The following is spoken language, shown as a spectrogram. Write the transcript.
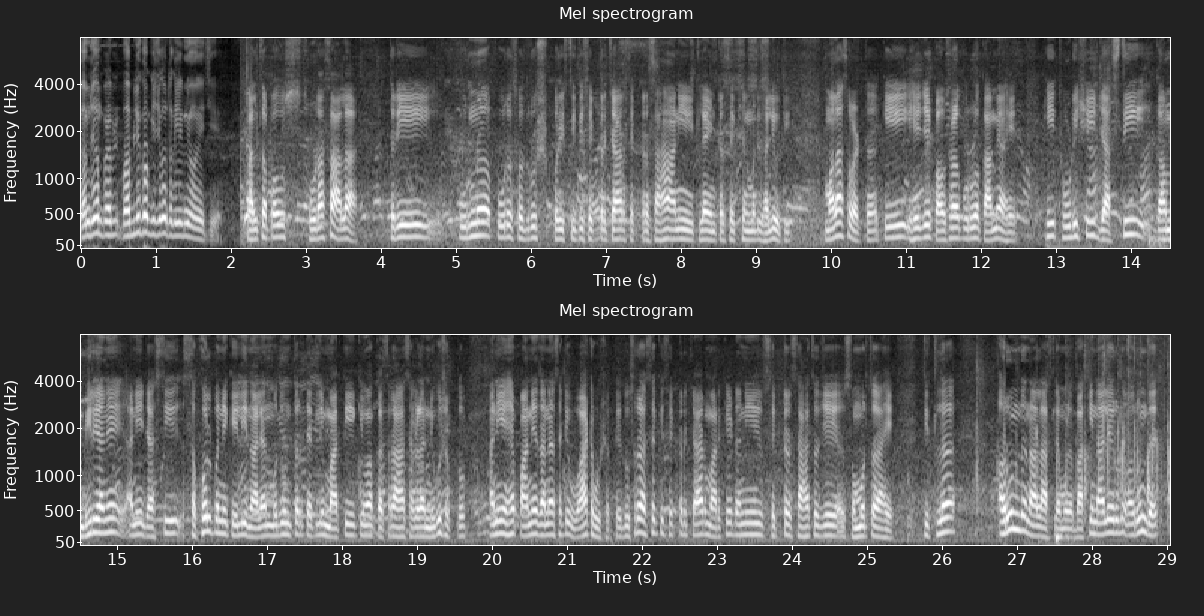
कम से कम पब्लिक को किसी को तकलीफ नहीं होनी चाहिए। कालचा पाऊस थोडासा आला तरी पूर्ण पूरसदृश परिस्थिती सेक्टर चार सेक्टर सहा आणि इथल्या इंटरसेक्शनमध्ये झाली होती. मला असं वाटतं की हे जे पावसाळापूर्व कामे आहेत ही थोडीशी जास्ती गांभीर्याने आणि जास्ती सखोलपणे केली नाल्यांमधून तर त्यातली माती किंवा कचरा हा सगळा निघू शकतो आणि हे पाणी जाण्यासाठी वाट होऊ शकते. दुसरं असं की सेक्टर चार मार्केट आणि सेक्टर सहाचं जे समोरचं आहे तिथलं अरुंद नाला असल्यामुळे बाकी नाले अरुंद अरुंद आहेत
